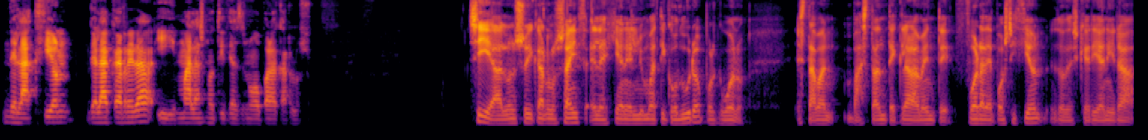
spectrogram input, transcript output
de la acción de la carrera y malas noticias de nuevo para Carlos. Sí, Alonso y Carlos Sainz elegían el neumático duro porque, bueno, estaban bastante claramente fuera de posición, entonces querían ir a,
